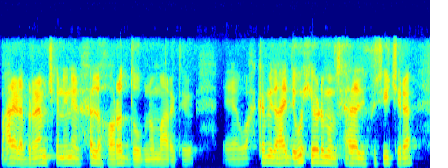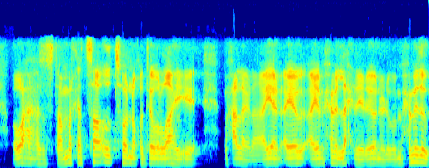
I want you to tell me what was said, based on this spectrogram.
maxaa la idhaha barnaamijkan inaan xilli hore duubno maaragtay eh, wax ka mid wixii oo dhan ba ku sii jira oo waxaan xasuustaa markaad saa u soo noqotay wallahi eh, maxaa la idhaha ayaa maxamed la xidhiidhay oo nidhi maxamedow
